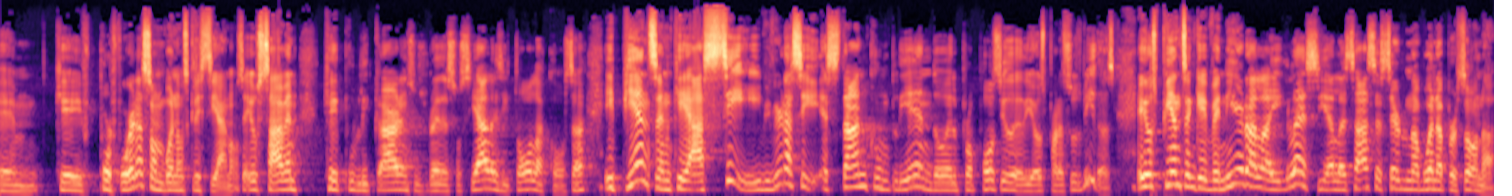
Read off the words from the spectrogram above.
Em, que por fuera son buenos cristianos, ellos saben qué publicar en sus redes sociales y toda la cosa, y piensan que así, vivir así, están cumpliendo el propósito de Dios para sus vidas. Ellos piensan que venir a la iglesia les hace ser una buena persona,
